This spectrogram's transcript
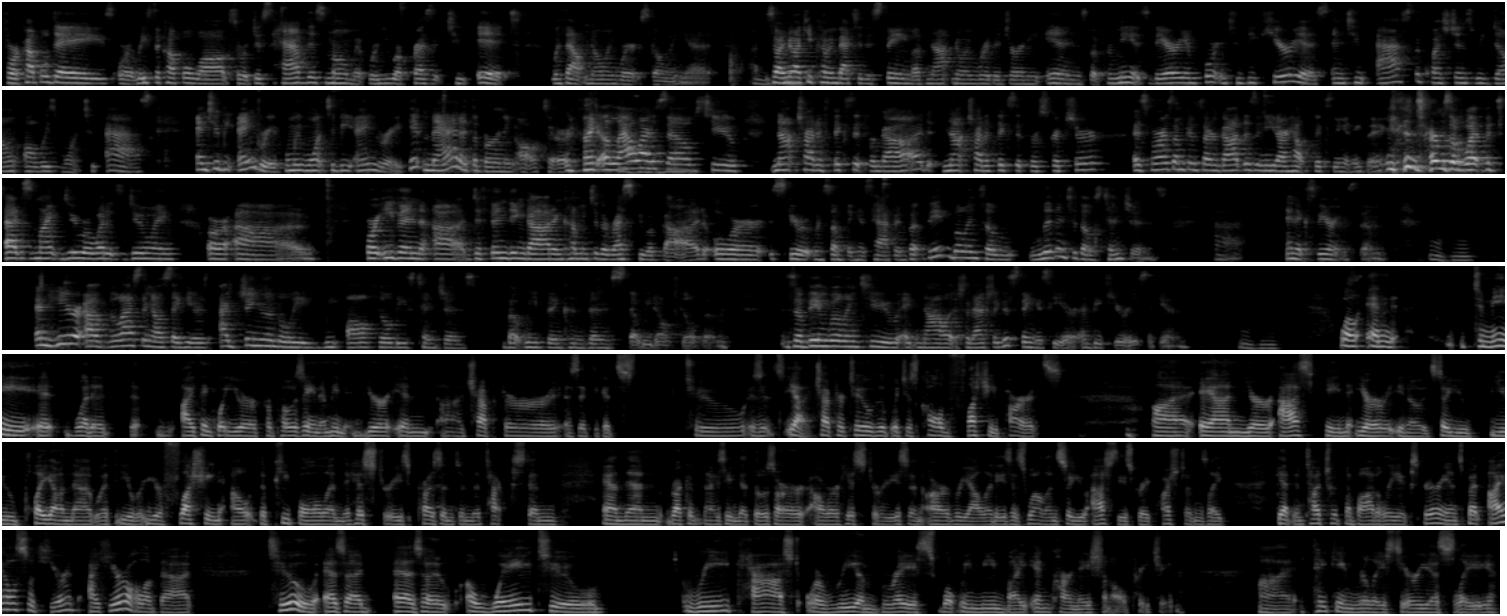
for a couple days or at least a couple walks or just have this moment where you are present to it without knowing where it's going yet. So I know I keep coming back to this theme of not knowing where the journey ends, but for me, it's very important to be curious and to ask the questions we don't always want to ask and to be angry when we want to be angry. Get mad at the burning altar. Like allow Mhm. ourselves to not try to fix it for God, not try to fix it for scripture. As far as I'm concerned, God doesn't need our help fixing anything in terms of what the text might do or what it's doing or uh, or even uh, defending God and coming to the rescue of God or spirit when something has happened, but being willing to live into those tensions uh, and experience them. Mhm. And here, uh, the last thing I'll say here is I genuinely believe we all feel these tensions, but we've been convinced that we don't feel them. So being willing to acknowledge that actually this thing is here and be curious again. Mhm. Well, and to me, it, what it, it- I think what you're proposing, I mean, you're in uh, chapter, as I think it's two, is it, yeah, chapter two, which is called fleshy parts. Uh, and you're asking, you're, you know, so you, you play on that with, you, you're fleshing out the people and the histories present in the text and, and then recognizing that those are our histories and our realities as well. And so you ask these great questions like, get in touch with the bodily experience. But I also hear, I hear all of that too, as a, as a, a way to recast or re-embrace what we mean by incarnational preaching. Uh, taking really seriously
